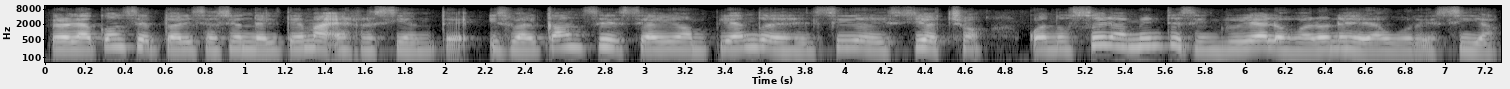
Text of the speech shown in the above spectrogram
pero la conceptualización del tema es reciente y su alcance se ha ido ampliando desde el siglo XVIII, cuando solamente se incluía a los varones de la burguesía.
